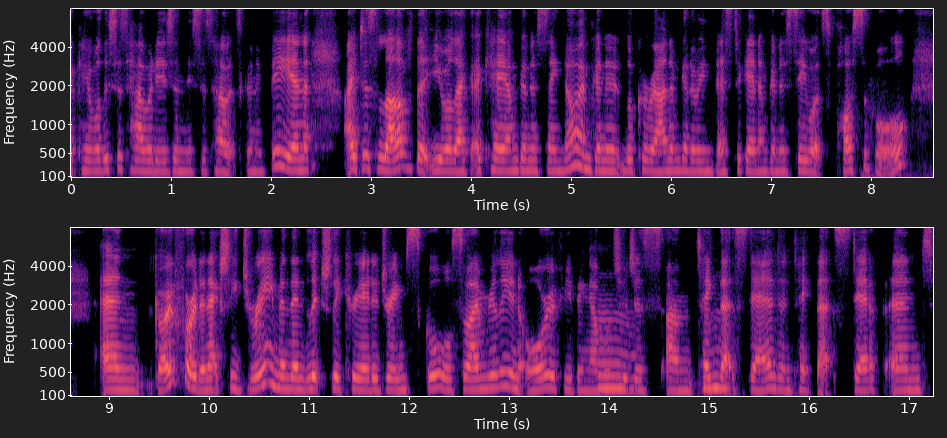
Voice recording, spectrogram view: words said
okay well this is how it is and this is how it's going to be. And i just love that you were like okay i'm going to say no i'm going to look around i'm going to investigate i'm going to see what's possible and go for it and actually dream and then literally create a dream school so i'm really in awe of you being able mm. to just um, take mm. that stand and take that step and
